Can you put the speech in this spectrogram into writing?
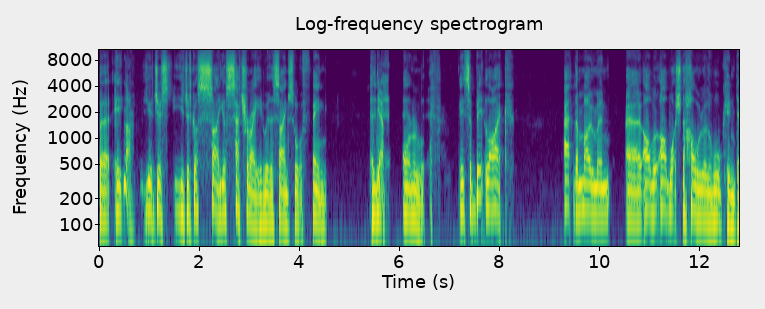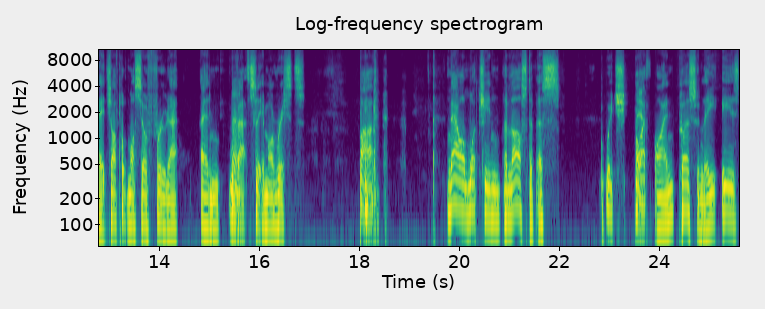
but it, No. you just you just got so you're saturated with the same sort of thing. And, Yeah. and it's a bit like at the moment. Uh, I'll, I'll watch the whole of The Walking Dead, so I put myself through that and without slitting my wrists. But now I'm watching The Last of Us, which I find personally is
